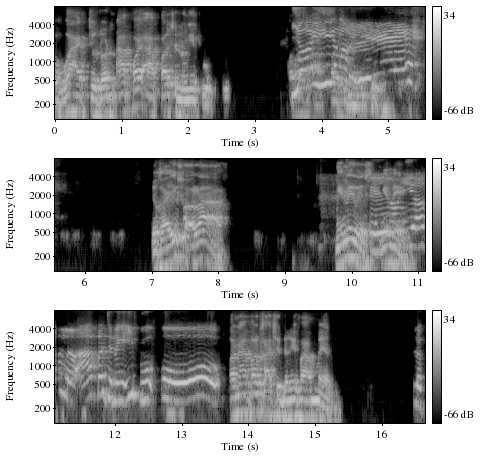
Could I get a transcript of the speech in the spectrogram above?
wah curun aku apal seneng ibuku Ya iya, eh. ya kayak iso lah Ngene wis, Eh, ngene. iya aku ya apa jenenge ibuku. Ana apal gak jenenge Famel. Loh,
